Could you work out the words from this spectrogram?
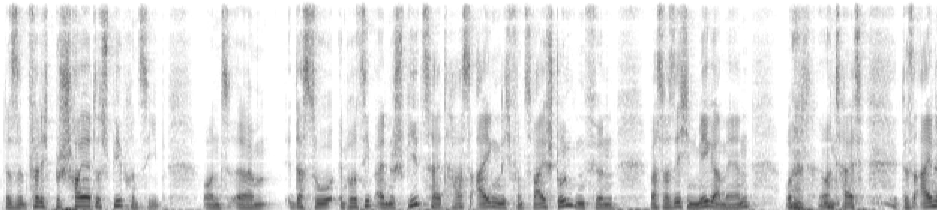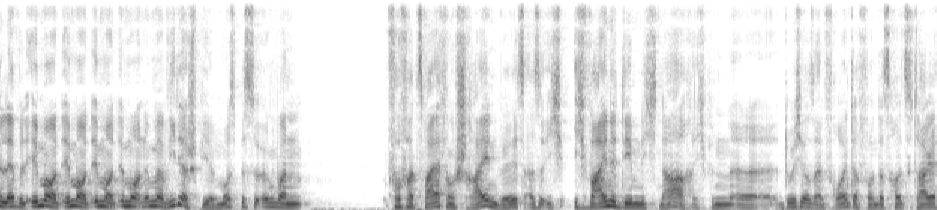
Das ist ein völlig bescheuertes Spielprinzip. Und ähm, dass du im Prinzip eine Spielzeit hast, eigentlich von zwei Stunden für ein, was weiß ich, ein Mega Man und, und halt das eine Level immer und immer und immer und immer und immer wieder spielen musst, bis du irgendwann vor Verzweiflung schreien willst. Also ich, ich weine dem nicht nach. Ich bin äh, durchaus ein Freund davon, dass heutzutage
